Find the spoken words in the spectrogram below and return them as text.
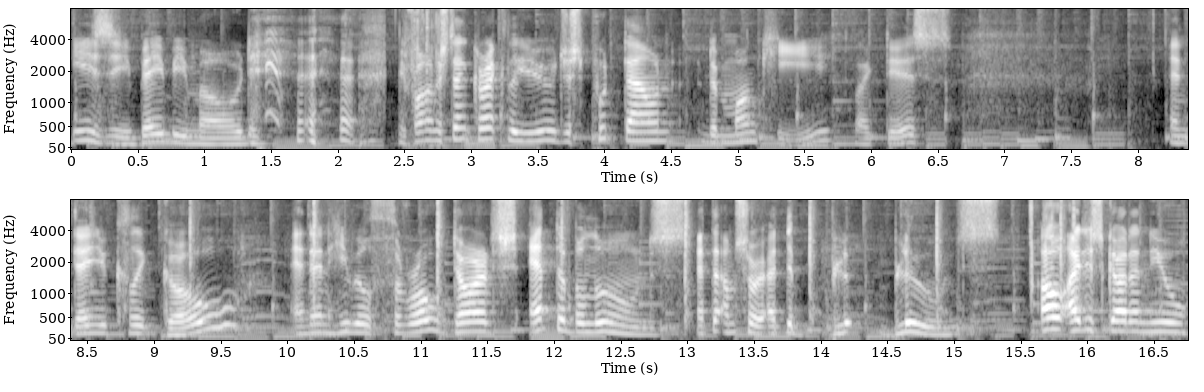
Easy baby mode. if I understand correctly, you just put down the monkey like this and then you click go and then he will throw darts at the balloons at the i'm sorry at the bl balloons. Oh i just got a new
